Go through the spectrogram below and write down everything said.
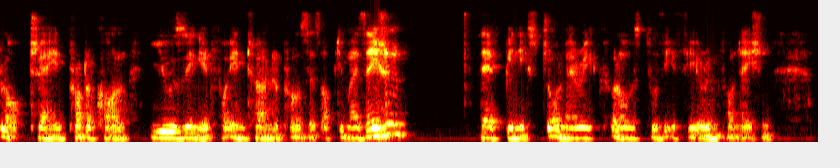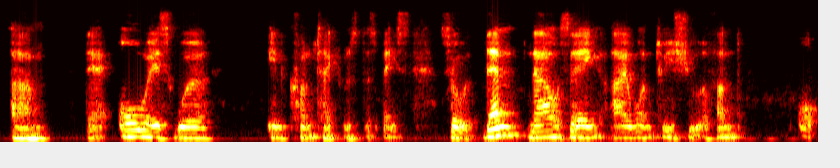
blockchain protocol using it for internal process optimization. They've been extraordinarily close to the Ethereum Foundation. Um, they always were in contact with the space. So them now saying, I want to issue a fund, or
